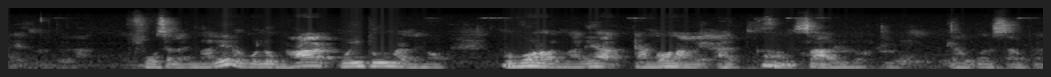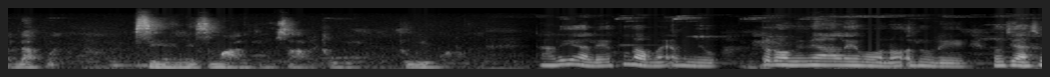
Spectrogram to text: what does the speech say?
မယ်ဆိုတော့ဖုန်းဆက်လိုက်မာလေးတော့ကိုလုတ်ငါဝေးတိုးမှဆိုတော့ဘဘောတော့မာလေးကကံကောင်းတာပဲအဲစားပြီးတော့ဒီကံပွင့်ဆောက်ပွင့်လက်ပွင့်အစီရင်လေးစမာလေးသူစားပြီးထိုးပြီးထိုးပြီးပေါ့ ဒါလေးကလည်းခုနောက်ပိုင်းအဲ့လိုမျိုးတော်တော်များများလဲပေါ့နော်အဲ့လိုလေးလောက်ကြဆု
